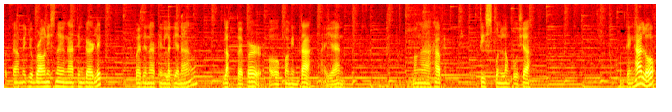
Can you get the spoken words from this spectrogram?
pagka medyo brownish na yung ating garlic, pwede natin lagyan ng black pepper o paminta. Ayan. Mga half teaspoon lang po siya. Kunting halo.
